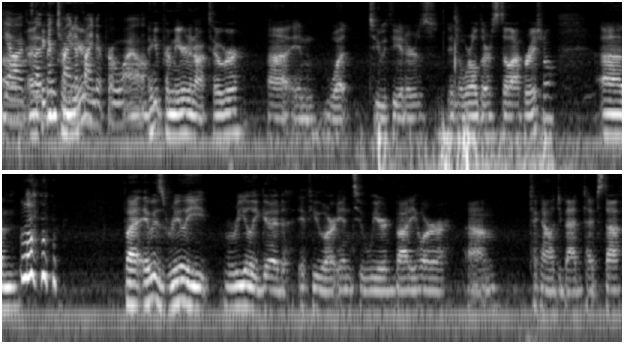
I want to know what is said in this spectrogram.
Yeah, Um, because I I've think been it trying to find it for a while. I think it premiered in October uh, in what two theaters in the world are still operational. Um, but it was really, really good if you are into weird body horror, um, technology bad type stuff,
